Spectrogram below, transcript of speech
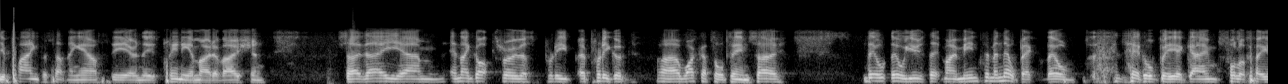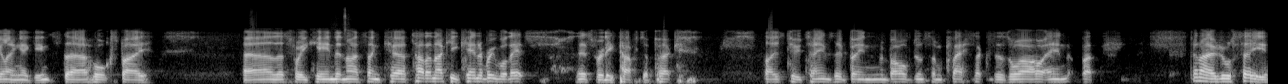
you're playing for something else there, and there's plenty of motivation. So they um, and they got through a pretty a pretty good uh, Waikato team. So they'll they'll use that momentum and they'll back they'll that'll be a game full of feeling against uh, Hawke's Bay uh, this weekend. And I think uh, Taranaki Canterbury, well, that's that's really tough to pick. Those two teams have been involved in some classics as well, and but. Don't know. We'll see.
